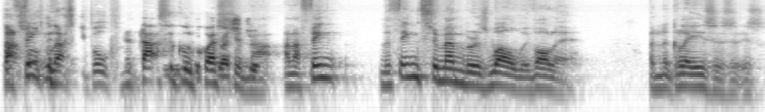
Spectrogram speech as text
That's what I think was going to ask you both. That's a good question, question. that. And I think the thing to remember as well with Ole and the Glazers is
